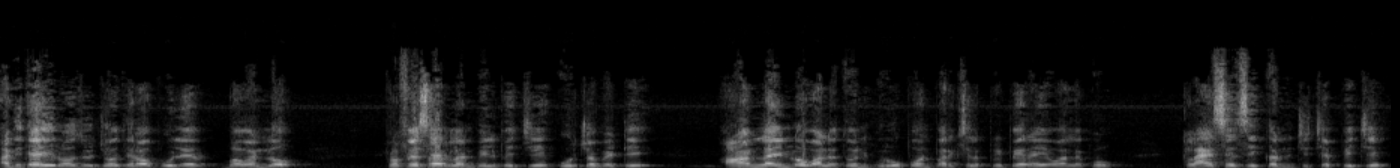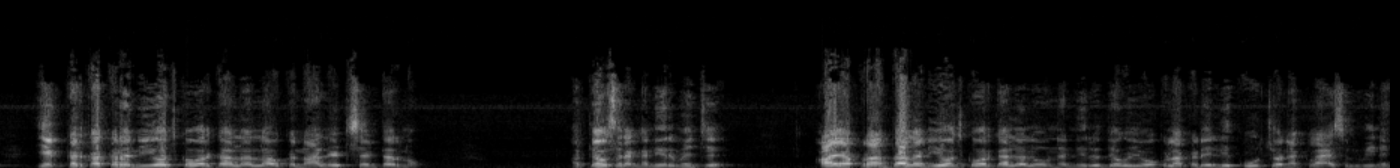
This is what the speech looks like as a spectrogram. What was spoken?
అందుకే ఈరోజు జ్యోతిరావు పూలే భవన్లో ప్రొఫెసర్లను పిలిపించి కూర్చోబెట్టి ఆన్లైన్లో వాళ్ళతోని గ్రూప్ వన్ పరీక్షలకు ప్రిపేర్ అయ్యే వాళ్ళకు క్లాసెస్ ఇక్కడ నుంచి చెప్పించి ఎక్కడికక్కడ నియోజకవర్గాలలో ఒక నాలెడ్జ్ సెంటర్ను అత్యవసరంగా నిర్మించి ఆయా ప్రాంతాల నియోజకవర్గాలలో ఉన్న నిరుద్యోగ యువకులు అక్కడ వెళ్ళి కూర్చొని ఆ క్లాసులు విని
